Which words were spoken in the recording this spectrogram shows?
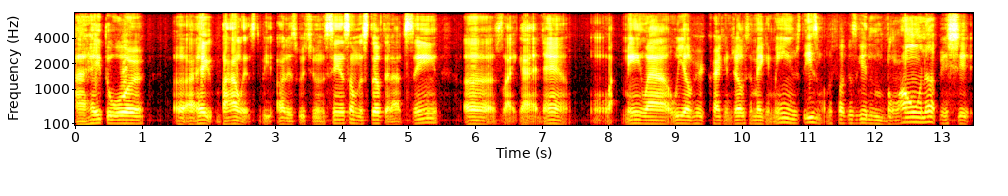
I hate the war. Uh, I hate violence, to be honest with you. And seeing some of the stuff that I've seen, uh, it's like, goddamn. Meanwhile, we over here cracking jokes and making memes. These motherfuckers getting blown up and shit.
